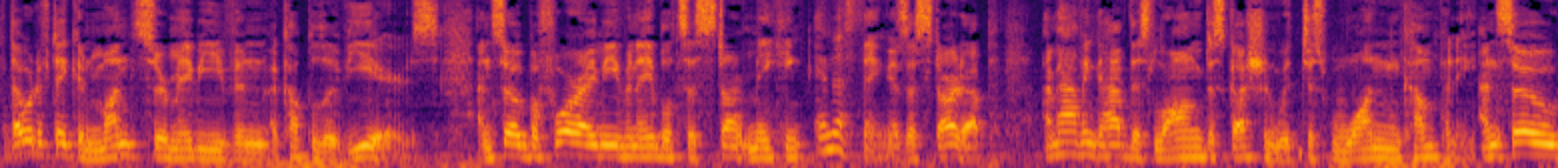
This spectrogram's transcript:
That would have taken months or maybe even a couple of years. And so before I'm even able to start making anything as a startup, I'm having to have this long discussion with just one company. And so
